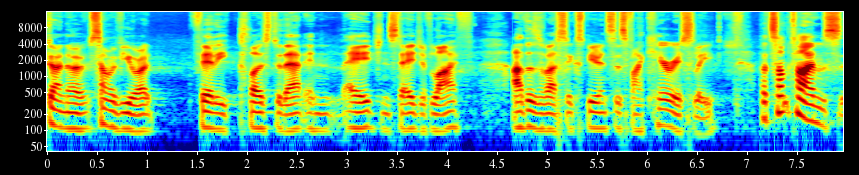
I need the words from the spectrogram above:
don't know, some of you are fairly close to that in age and stage of life. Others of us experience this vicariously. But sometimes,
